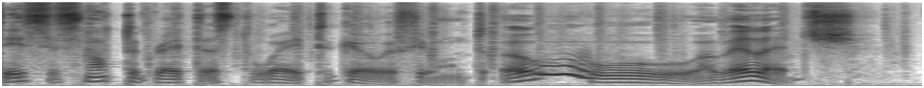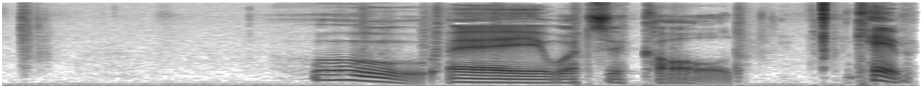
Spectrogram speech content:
this is not the greatest way to go if you want to. Oh, a village. Oh, a what's it called? Cave.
